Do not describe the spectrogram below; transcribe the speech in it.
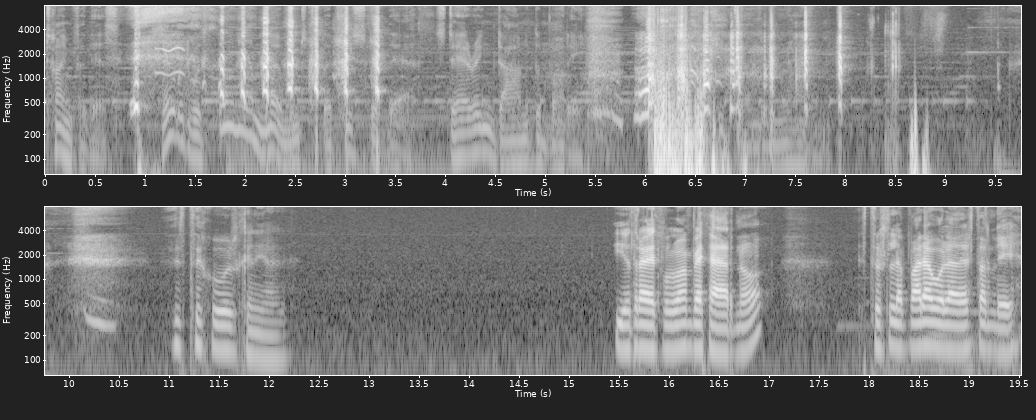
time for this, so it was only a moment that she stood there, staring down at the body. She turned around. Este juego es genial. Y otra vez vuelvo a empezar, ¿no? Es la parábola de Stanley.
